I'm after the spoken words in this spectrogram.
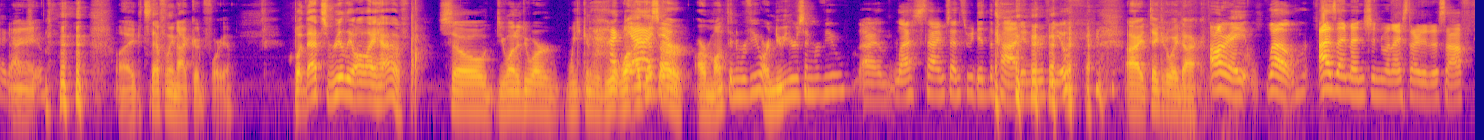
I got Alright? like, it's definitely not good for you. But that's really all I have. So, do you want to do our week in review? Heck well, yeah, I I guess do. our, our month in review, our New Year's in review. Our last time since we did the pod in review. all right, take it away, Doc. All right. Well, as I mentioned when I started us off,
